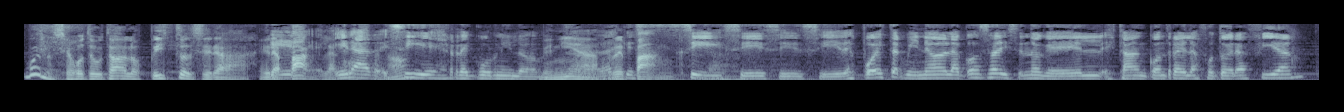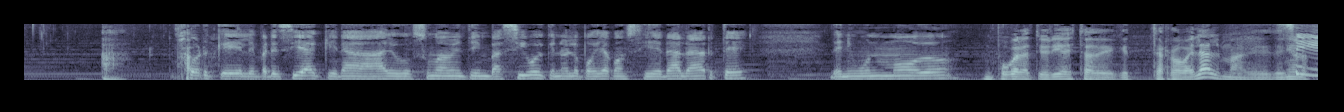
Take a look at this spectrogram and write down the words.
Bueno, si a vos te gustaban los Pistols, era, era Eh, punk la era- cosa, ¿no? Sí, es re Love. Venía re punk, Sí, claro. sí, sí, sí. Después terminó la cosa diciendo que él estaba en contra de la fotografía Ah. porque le parecía que era algo sumamente invasivo y que no lo podía considerar arte de ningún modo. un poco la teoría esta de que te roba el alma, que tenían los Sí,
